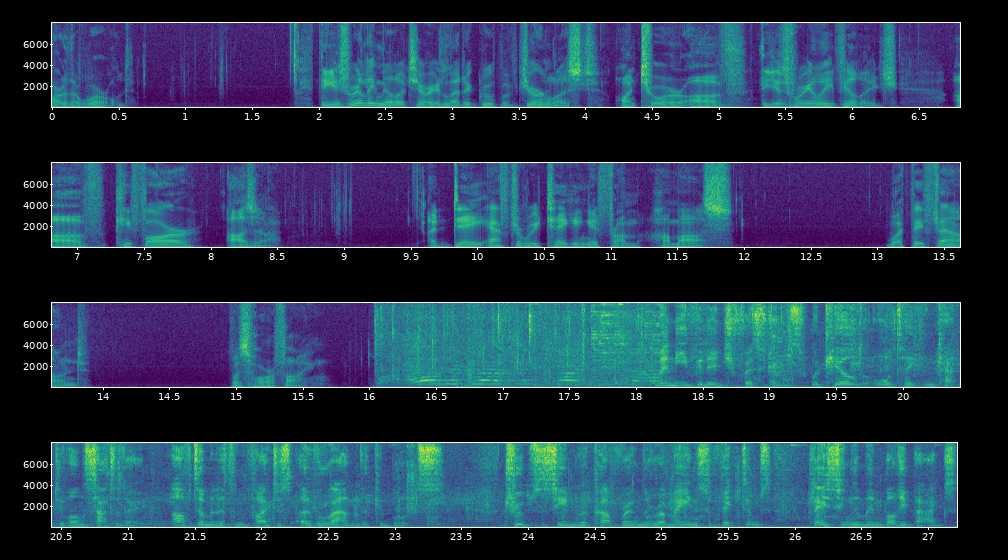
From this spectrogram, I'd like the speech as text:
Part of the world. The Israeli military led a group of journalists on tour of the Israeli village of Kfar Aza a day after retaking it from Hamas. What they found was horrifying. Many village residents were killed or taken captive on Saturday after militant fighters overran the kibbutz. Troops are seen recovering the remains of victims, placing them in body bags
